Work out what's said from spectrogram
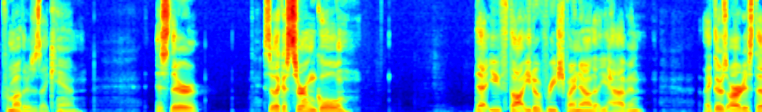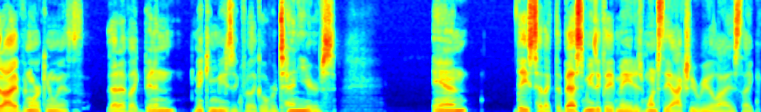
from others as I can. Is there is there like a certain goal that you've thought you'd have reached by now that you haven't? Like there's artists that I've been working with that have like been in making music for like over 10 years. And they said like the best music they've made is once they actually realize like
